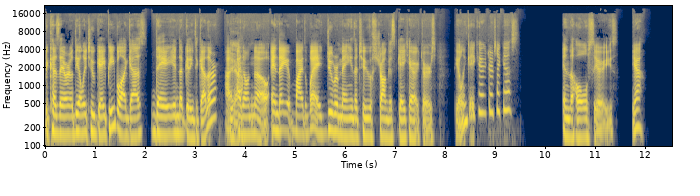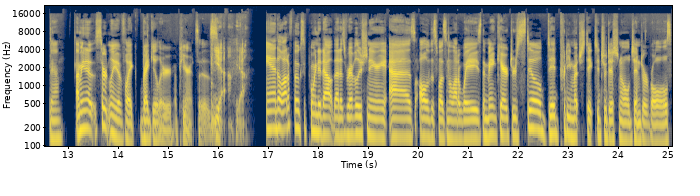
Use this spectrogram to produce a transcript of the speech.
because they were the only two gay people, I guess, they end up getting together. I, Yeah. I don't know. And they, by the way, do remain the two strongest gay characters. The only gay characters, I guess, in the whole series. Yeah. Yeah. I mean, uh, certainly of like regular appearances. Yeah, yeah. And a lot of folks have pointed out that as revolutionary as all of this was in a lot of ways, the main characters still did pretty much stick to traditional gender roles.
